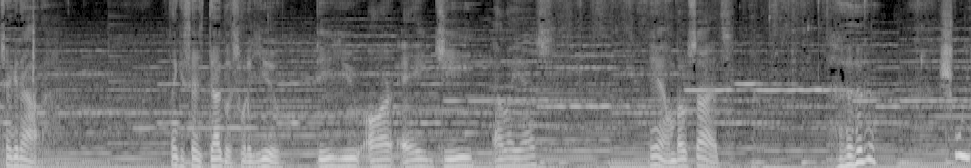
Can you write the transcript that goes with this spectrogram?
Check it out. I think it says Douglas with a U. D-U-R-A-G-L-A-S. Yeah, on both sides. Sweet.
